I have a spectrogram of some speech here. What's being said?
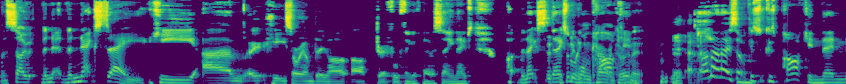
And so the the next day, he um he sorry, I'm doing our, our dreadful thing of never saying names. But the next the next morning, one character, Parkin, isn't it? No, no, no, it's not because because Parkin then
